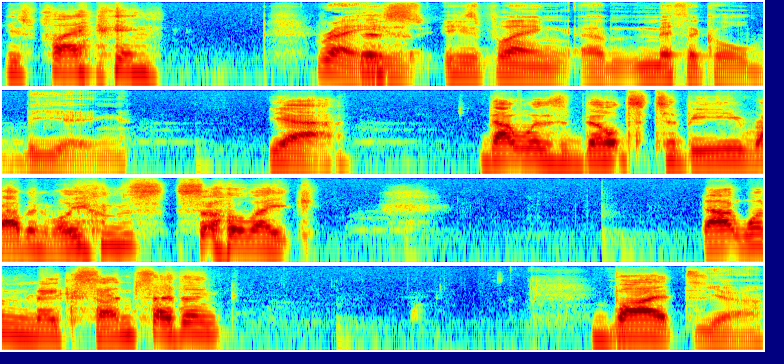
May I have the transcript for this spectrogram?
He's playing, Right. This- He's he's playing a mythical being. yeah, that was built to be Robin Williams. So like that one makes sense, I think. But Yeah.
